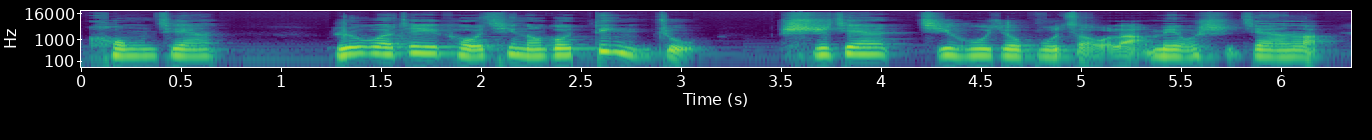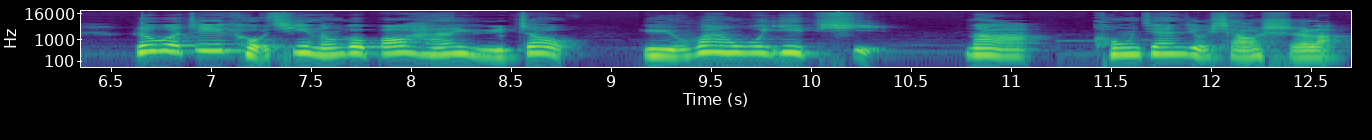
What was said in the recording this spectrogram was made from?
空间。如果这一口气能够定住，时间几乎就不走了，没有时间了。如果这一口气能够包含宇宙与万物一体，那空间就消失了。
